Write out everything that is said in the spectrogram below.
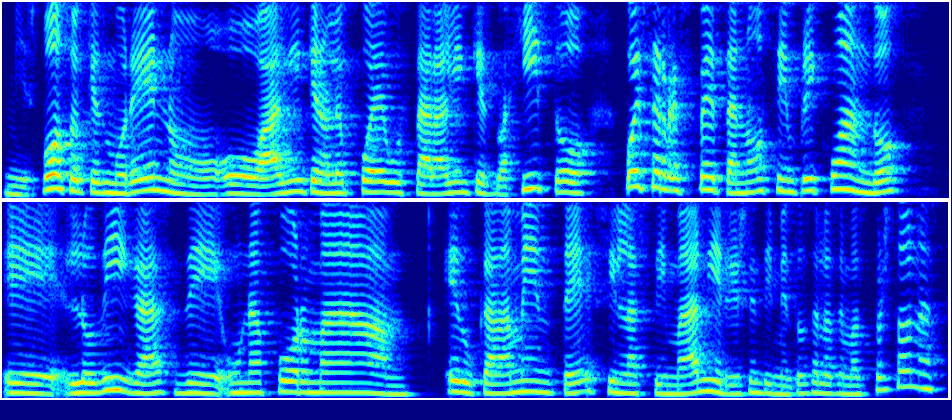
mi esposo que es moreno, o alguien que no le puede gustar, alguien que es bajito, pues se respeta, ¿no? Siempre y cuando eh, lo digas de una forma educadamente, sin lastimar ni herir sentimientos de las demás personas.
